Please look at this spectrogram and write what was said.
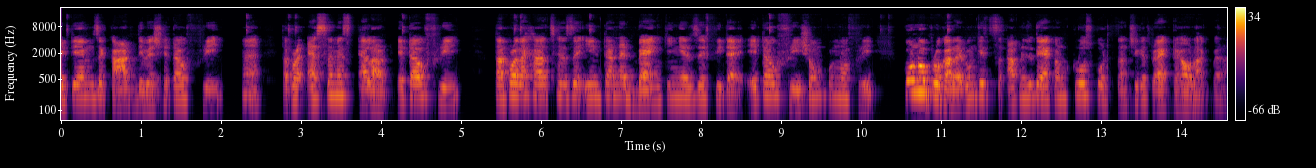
এটিএম যে কার্ড দিবে, সেটাও ফ্রি হ্যাঁ? তারপর এস এম এস অ্যালার্ট এটাও ফ্রি তারপরে দেখা যাচ্ছে যে ইন্টারনেট ব্যাংকিং এর যে ফিটা এটাও ফ্রি সম্পূর্ণ ফ্রি কোনো প্রকার এবং কি আপনি যদি অ্যাকাউন্ট ক্লোজ করতে চান, সেক্ষেত্রে এক টাকাও লাগবে না।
